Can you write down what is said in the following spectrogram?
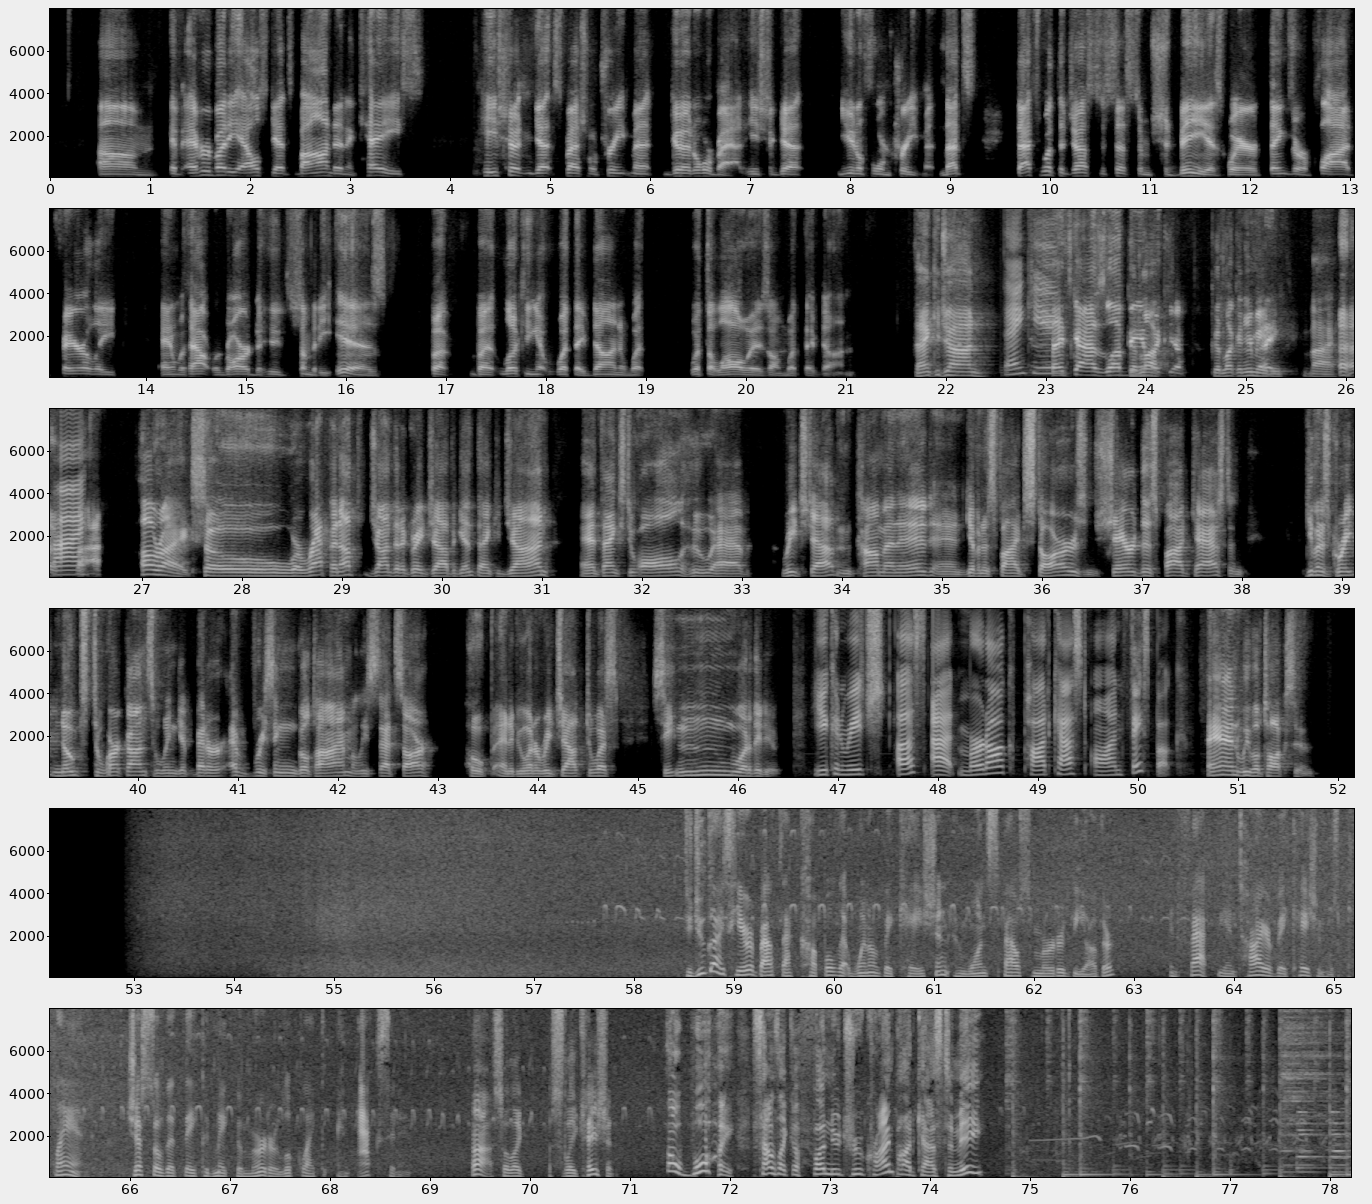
Um, if everybody else gets bond in a case, he shouldn't get special treatment, good or bad. He should get uniform treatment. That's that's what the justice system should be. Is where things are applied fairly and without regard to who somebody is but but looking at what they've done and what what the law is on what they've done. Thank you, John. Thank you. Thanks, guys. Love Good being luck. with you. Good luck in your meeting. Bye. Bye. All right. So we're wrapping up. John did a great job again. Thank you, John. And thanks to all who have reached out and commented and given us five stars and shared this podcast and given us great notes to work on so we can get better every single time. At least that's our hope. And if you want to reach out to us, Seaton, what do they do? You can reach us at Murdaugh Podcast on Facebook. And we will talk soon. Did you guys hear about that couple that went on vacation and one spouse murdered the other? In fact, the entire vacation was planned just so that they could make the murder look like an accident. Ah, so like a slaycation. Oh boy, sounds like a fun new true crime podcast to me.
